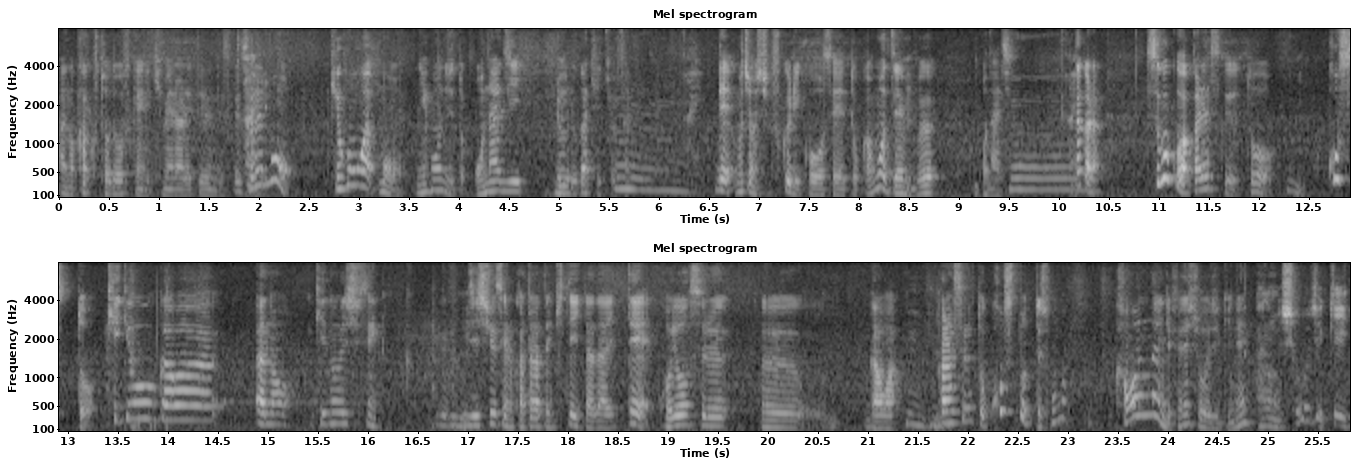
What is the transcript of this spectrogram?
あの各都道府県で決められてるんですけどそれも基本はもう日本人と同じルールが適用される。でもちろん福利厚生とかも全部同じ、だからすごく分かりやすく言うと、コスト企業側あの技能実習生実習生の方々に来ていただいて雇用する側からするとコストってそん。な変わんないんですね正直ね。あの正直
